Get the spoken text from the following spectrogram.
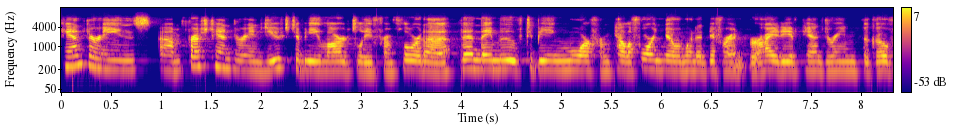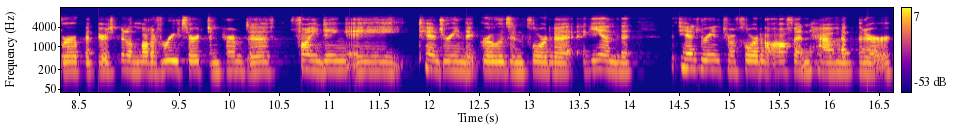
Tangerines, um, fresh tangerines used to be largely from Florida. Then they moved to being more from California when a different variety of tangerine took over. But there's been a lot of research in terms of finding a tangerine that grows in Florida. Again, the, the tangerines from Florida often have a better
